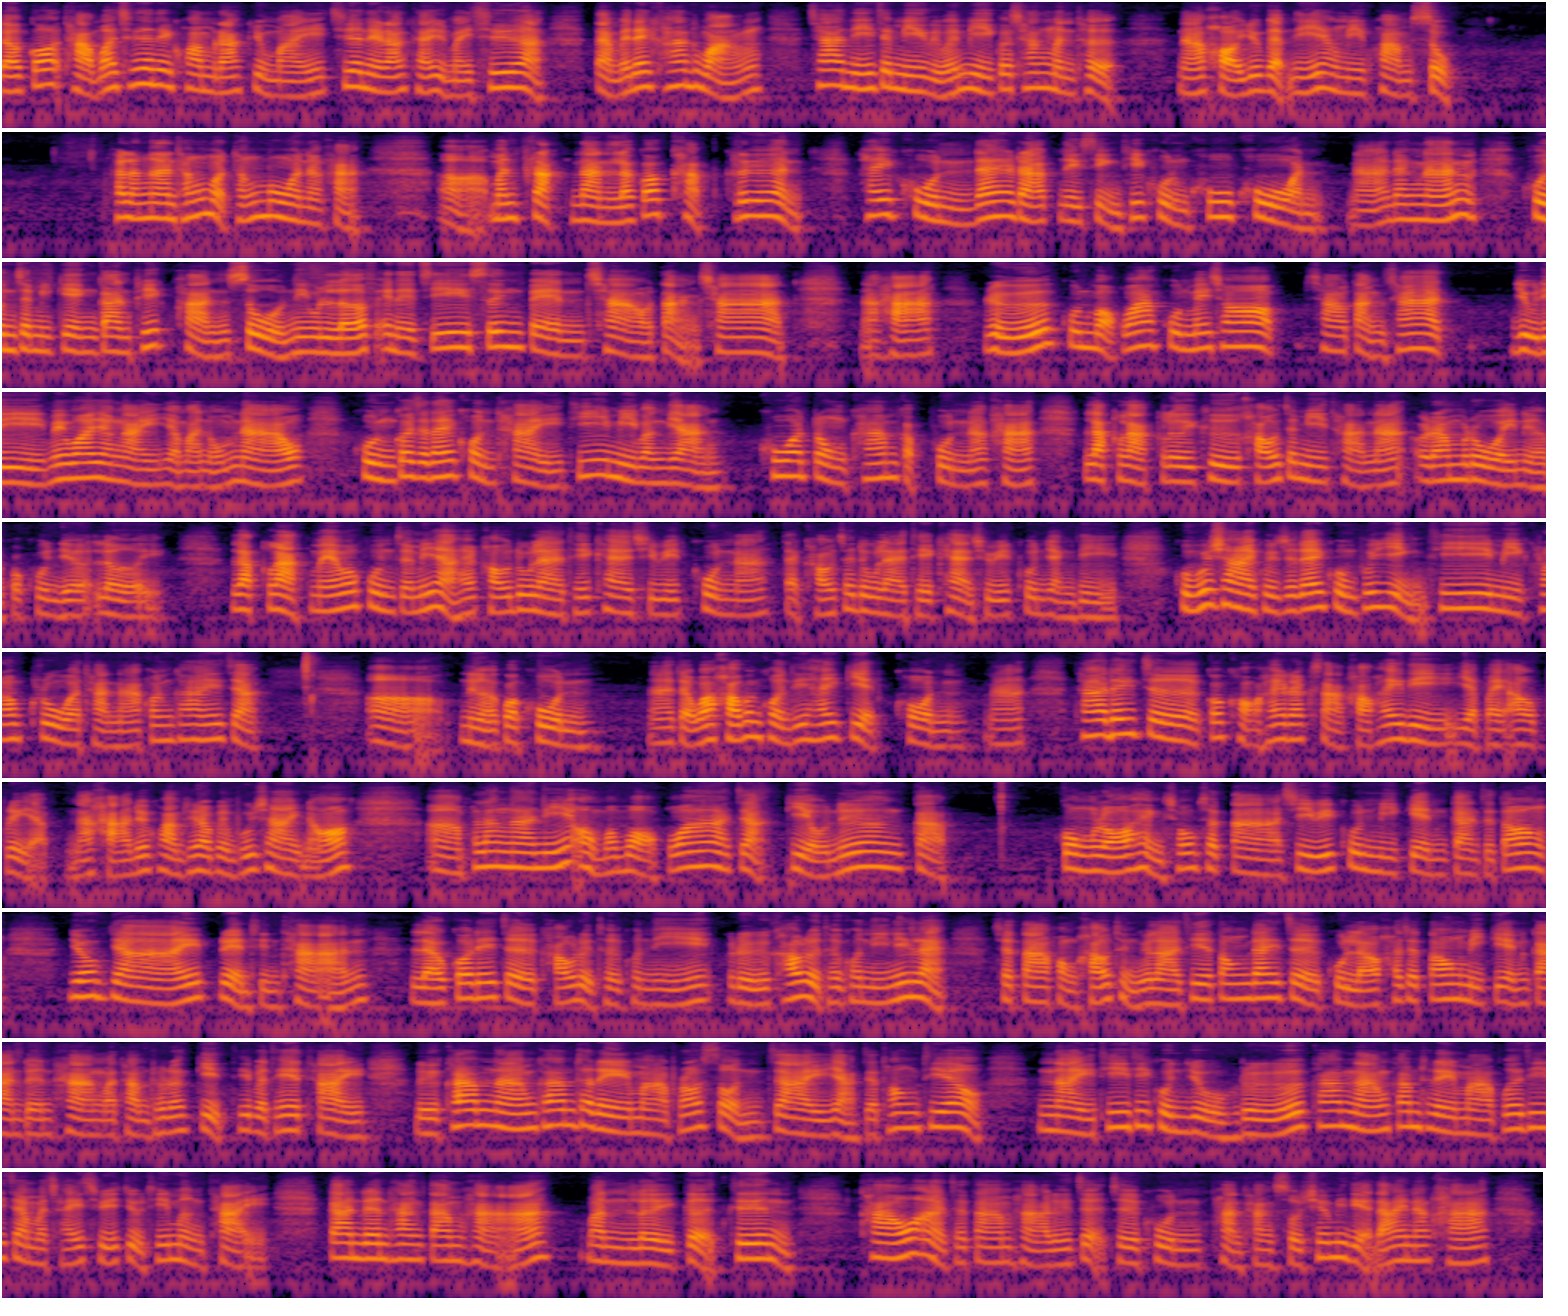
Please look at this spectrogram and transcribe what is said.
แล้วก็ถามว่าเชื่อในความรักอยู่ไหม เชื่อในรักแท้อยู่ไหมเชื่อ แต่ไม่ได้คาดหวัง ชาตินี้จะมีหรือไม่มีก็ช่างมันเถอะนะขออยู่แบบนี้ยังมีความสุข พลังงานทั้งหมดทั้งมวลนะคะะมันผลักดันแล้วก็ขับเคลื่อน ให้คุณได้รับในสิ่งที่คุณคู่ควรนะ ดังนั้นคุณจะมีเกณฑ์การพลิกผันสู่ New Love Energy ซึ่งเป็นชาวต่างชาตินะคะ หรือคุณบอกว่าคุณไม่ชอบ ชาวต่างชาติอยู่ดี ไม่ว่ายังไงอย่ามาโน้มน้าว คุณก็จะได้คนไทยที่มีบางอย่างขั้วตรงข้ามกับคุณนะคะ หลักๆเลยคือเขาจะมีฐานะร่ำรวยเหนือกว่าคุณเยอะเลย หลักๆ แม้ว่าคุณจะไม่อยากให้เขาดูแลเทคแคร์ชีวิตคุณนะ แต่เขาจะดูแลเทคแคร์ชีวิตคุณอย่างดี คุณผู้ชายคุณจะได้คุณผู้หญิงที่มีครอบครัวฐานะค่อนข้างที่จะเเหนือกว่าคุณ นะแต่ว่าเขาเป็นคนที่ให้เกียรติคนนะถ้าได้เจอก็ขอให้รักษาเขาให้ดี อย่าไปเอาเปรียบนะคะ ด้วยความที่เราเป็นผู้ชายเนาะะพลังงานนี้ออกมาบอกว่าจะเกี่ยวเนื่องกับกงล้อแห่งโชคชะตา ชีวิตคุณมีเกณฑ์การจะต้อง โยกย้ายเปลี่ยนถิ่นฐาน แล้วก็ได้เจอเขาหรือเธอคนนี้ หรือเขาหรือเธอคนนี้นี่แหละชะตาของเขาถึงเวลาที่จะต้องได้เจอคุณแล้วเขาจะต้องมีเกณฑ์การเดินทางมาทำธุรกิจที่ประเทศไทย หรือข้ามน้ำข้ามทะเลมาเพราะสนใจอยากจะท่องเที่ยวในที่ที่คุณอยู่หรือข้ามน้ำข้ามทะเลมาเพื่อที่จะมาใช้ชีวิตอยู่ที่เมืองไทย การเดินทางตามหามันเลยเกิดขึ้น เขาอาจจะตามหาหรือเจอเจอคุณผ่านทางโซเชียลมีเดียได้นะคะ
